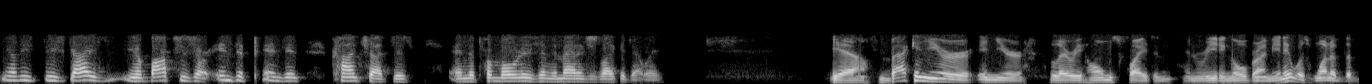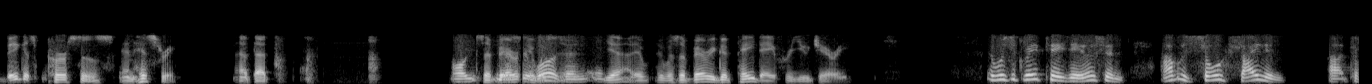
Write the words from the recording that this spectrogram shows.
you know these these guys, you know, boxers are independent contractors, and the promoters and the managers like it that way. Yeah, back in your in your Larry Holmes fight and, and reading over, I mean, it was one of the biggest purses in history at that Oh, it's a very, yes, it, it was. was and, and, yeah, it, it was a very good payday for you, Gerry. It was a great payday. Listen, I was so excited uh, to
